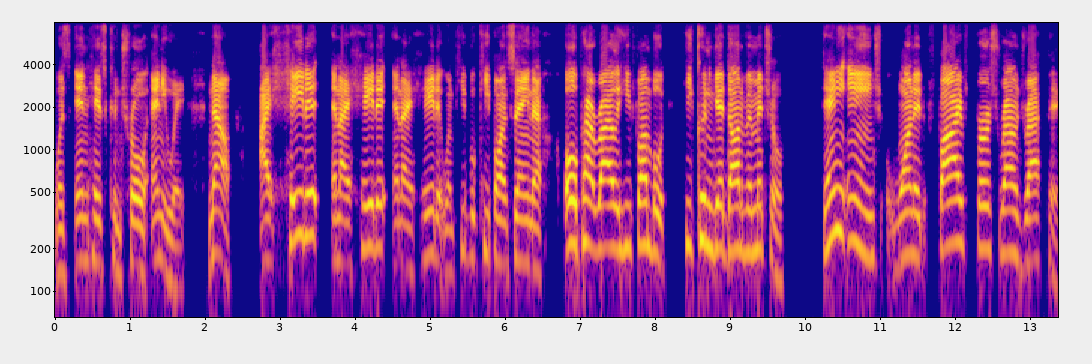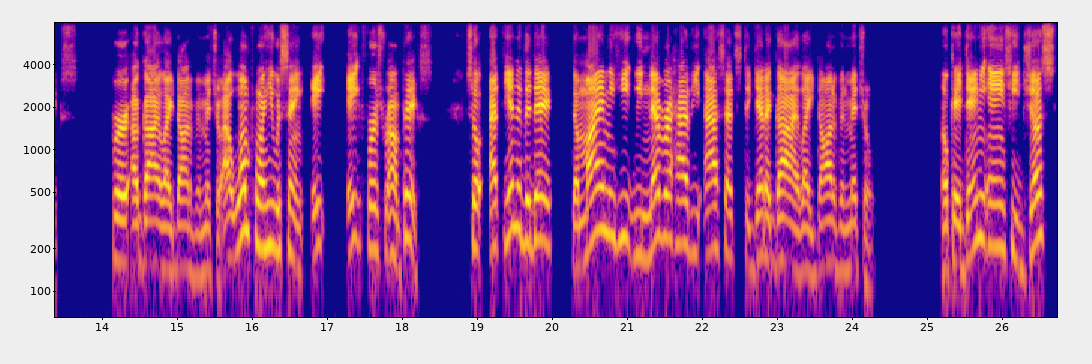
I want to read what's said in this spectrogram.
was in his control anyway. Now, I hate it and I hate it and I hate it when people keep on saying that, oh, Pat Riley, he fumbled. He couldn't get Donovan Mitchell. Danny Ainge wanted five first round draft picks for a guy like Donovan Mitchell. At one point, he was saying eight eight first round picks. So at the end of the day, the Miami Heat, we never had the assets to get a guy like Donovan Mitchell. Okay, Danny Ainge, he just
